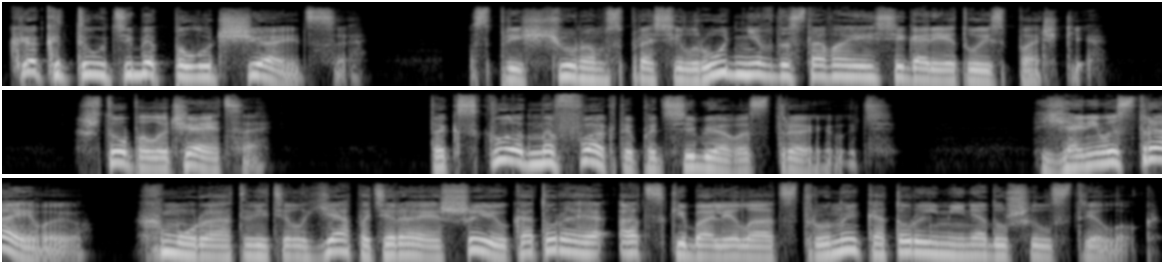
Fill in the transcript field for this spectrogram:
«Как это у тебя получается?» — с прищуром спросил Руднев, доставая сигарету из пачки. «Что получается?» «Так складно факты под себя выстраивать». «Я не выстраиваю», — хмуро ответил я, потирая шею, которая адски болела от струны, которой меня душил стрелок.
